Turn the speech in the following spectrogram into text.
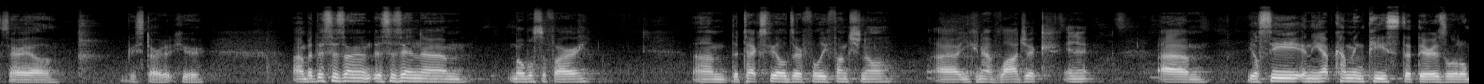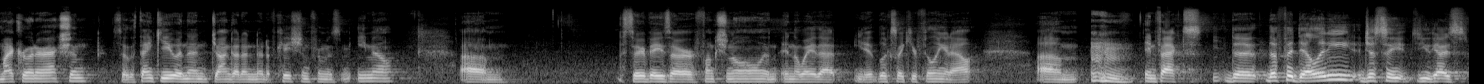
sorry, I'll restart it here. Um, but this is, on, this is in um, mobile Safari. Um, the text fields are fully functional. Uh, you can have logic in it. Um, you'll see in the upcoming piece that there is a little micro interaction. So the thank you, and then John got a notification from his email. Um, the surveys are functional in, in the way that it looks like you're filling it out. Um, in fact, the, the fidelity, just so you guys,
